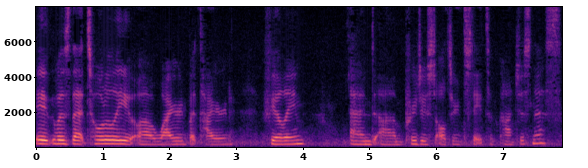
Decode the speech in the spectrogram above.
It was that totally uh, wired but tired feeling and um, produced altered states of consciousness.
